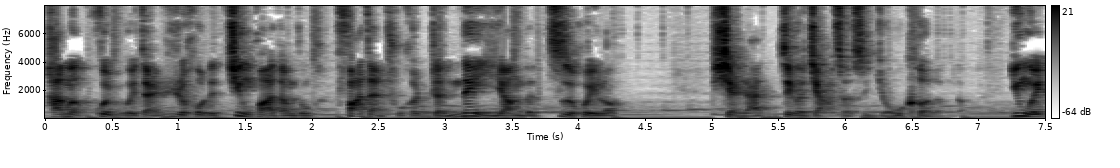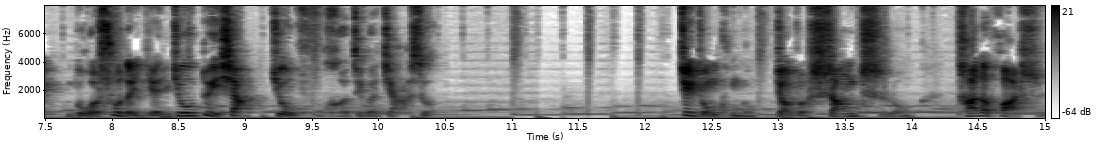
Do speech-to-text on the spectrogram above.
它们会不会在日后的进化当中发展出和人类一样的智慧呢？显然，这个假设是有可能的，因为罗素的研究对象就符合这个假设。这种恐龙叫做商齿龙。它的化石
